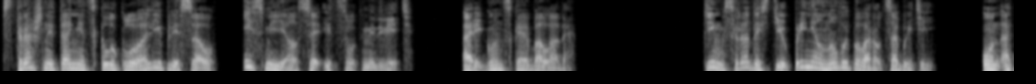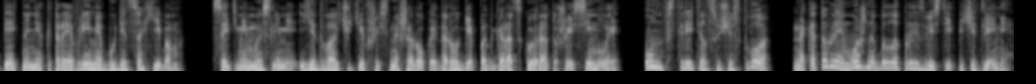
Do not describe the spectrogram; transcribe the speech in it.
Страшный танец Клуклуали плясал, и смеялся и Цут-медведь. Орегонская баллада. Ким с радостью принял новый поворот событий. Он опять на некоторое время будет сахибом, с этими мыслями, едва очутившись на широкой дороге под городской ратушей Симлы, он встретил существо, на которое можно было произвести впечатление.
